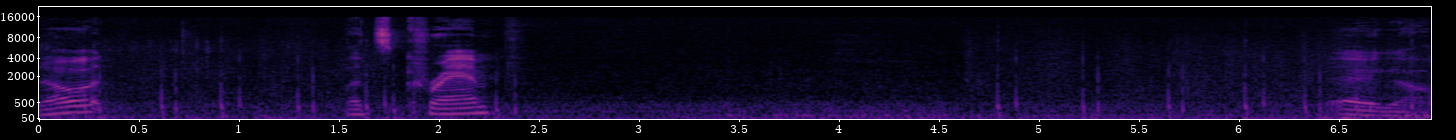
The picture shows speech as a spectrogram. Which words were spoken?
You know what? Let's cramp. There you go.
